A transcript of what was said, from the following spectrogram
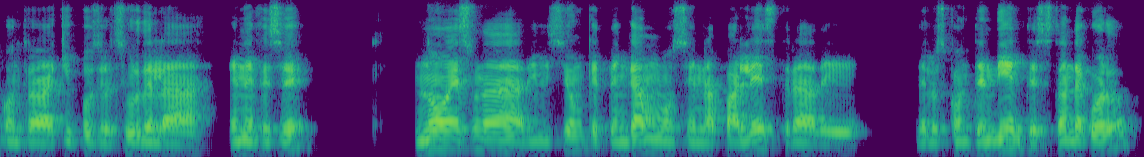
contra equipos del sur de la NFC. No es una división que tengamos en la palestra de, de los contendientes, ¿están de acuerdo?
